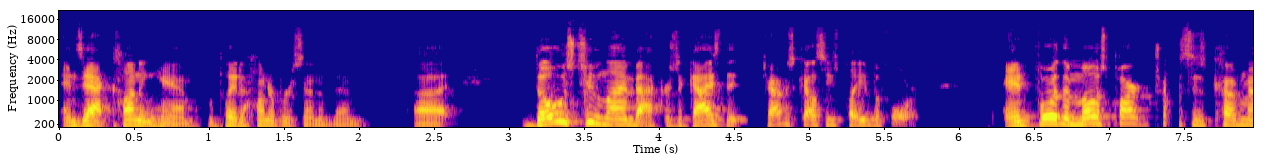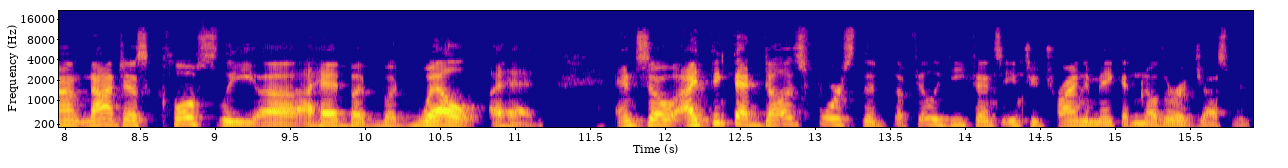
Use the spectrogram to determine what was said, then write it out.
and Zach Cunningham, who played 100% of them. Uh, those two linebackers are guys that Travis Kelce's played before. And for the most part, Travis has come out not just closely uh, ahead, but but well ahead. And so I think that does force the, the Philly defense into trying to make another adjustment.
